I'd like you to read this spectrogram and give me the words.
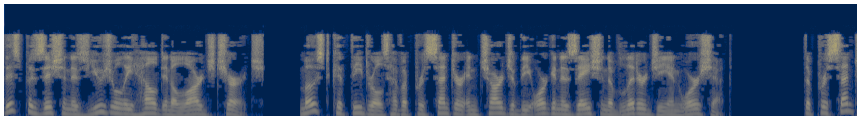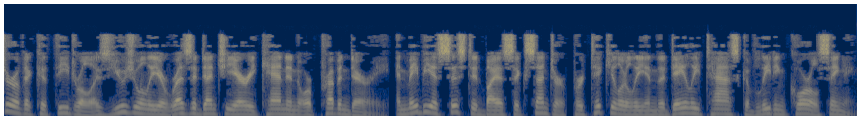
This position is usually held in a large church. Most cathedrals have a precentor in charge of the organization of liturgy and worship. The precentor of a cathedral is usually a residentiary canon or prebendary, and may be assisted by a succentor particularly in the daily task of leading choral singing.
